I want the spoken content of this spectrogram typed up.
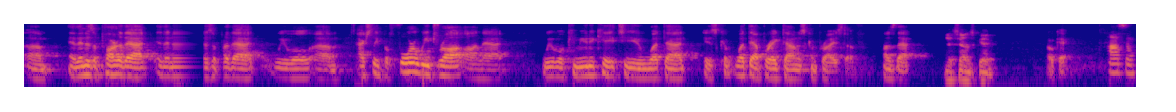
Um, and then as a part of that, and then as a part of that, we will um, actually, before we draw on that, we will communicate to you what that is, what that breakdown is comprised of. How's that? That sounds good. Okay. Awesome.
